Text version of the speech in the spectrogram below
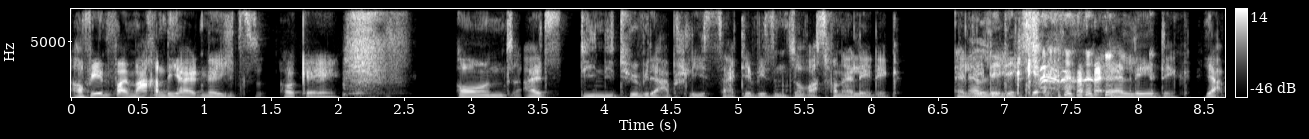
Auf jeden Fall machen die halt nichts. Okay. Und als Dean die Tür wieder abschließt, sagt er, wir sind sowas von erledigt. Erledigt. erledigt. Ja.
